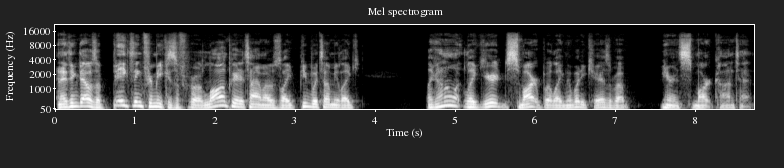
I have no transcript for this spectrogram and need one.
And I think that was a big thing for me because for a long period of time I was like people would tell me like like I don't like you're smart but like nobody cares about hearing smart content.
